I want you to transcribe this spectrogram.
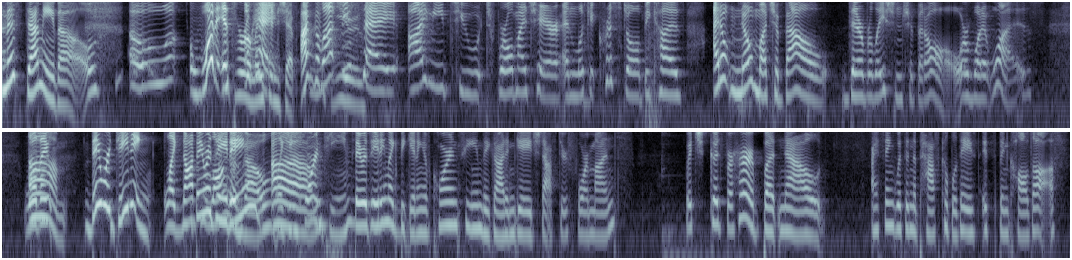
Miss Demi though. Oh, What is her Okay, relationship? I'm confused. let me say I need to twirl my chair and look at Crystal because I don't know much about their relationship at all or what it was. Well, Um, they they were dating like not they too were long dating ago, like in um, quarantine. They were dating like beginning of quarantine. They got engaged after four months, which good for her. But now, I think within the past couple of days, it's been called off.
